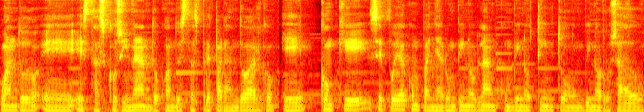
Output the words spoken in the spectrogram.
cuando eh, estás cocinando, cuando estás preparando algo, eh, ¿con qué se puede acompañar un vino blanco, un vino tinto, un vino rosado?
